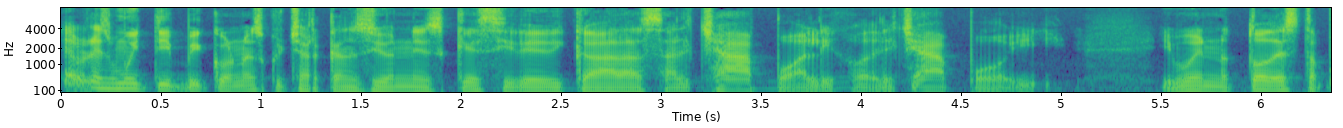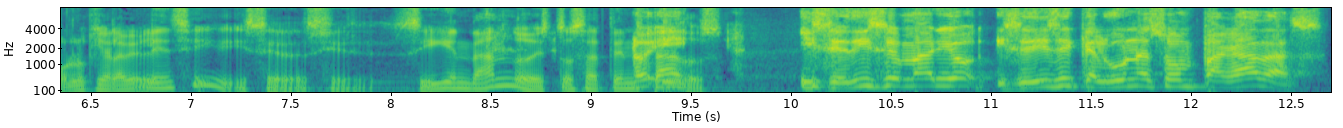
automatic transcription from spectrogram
Ya es muy típico, ¿no? Escuchar canciones que sí dedicadas al Chapo, al hijo del Chapo y y bueno, toda esta apología a la violencia y se, se siguen dando estos atentados. No, Y se dice, Mario, y se dice que algunas son pagadas,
